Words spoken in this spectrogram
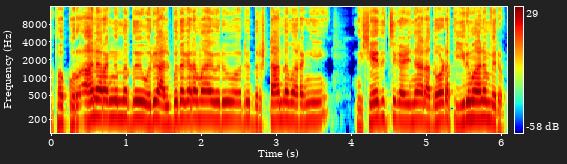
അപ്പോൾ ഖുർആൻ ഇറങ്ങുന്നത് ഒരു അത്ഭുതകരമായ ഒരു ഒരു ദൃഷ്ടാന്തം ഇറങ്ങി നിഷേധിച്ചു കഴിഞ്ഞാൽ അതോടെ തീരുമാനം വരും.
